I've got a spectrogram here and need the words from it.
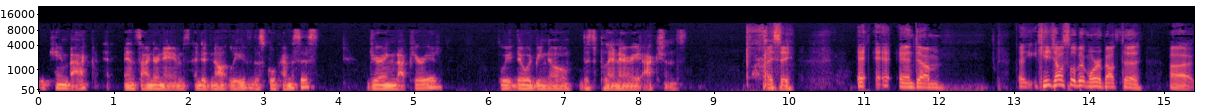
we came back and signed our names and did not leave the school premises during that period. We there would be no disciplinary actions. I see. And, and um, uh, can you tell us a little bit more about the uh,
